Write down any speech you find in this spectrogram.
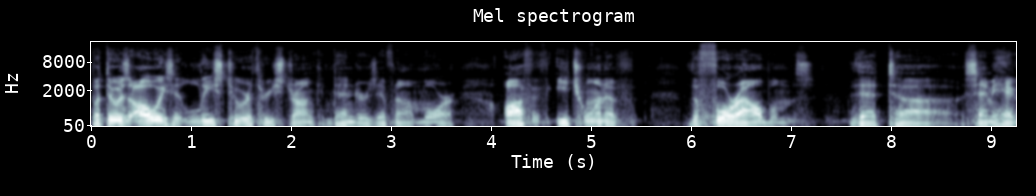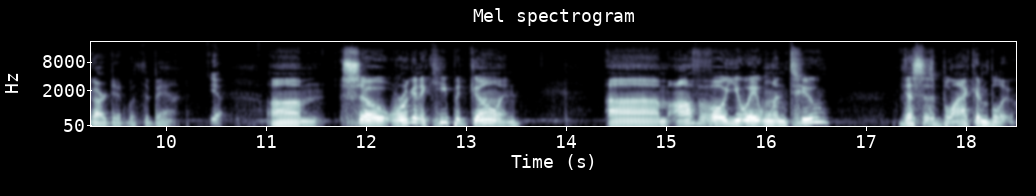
but there was always at least two or three strong contenders, if not more, off of each one of the four albums that uh, Sammy Hagar did with the band. Yep. Um, so we're going to keep it going. Um, off of OU812, this is Black and Blue.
